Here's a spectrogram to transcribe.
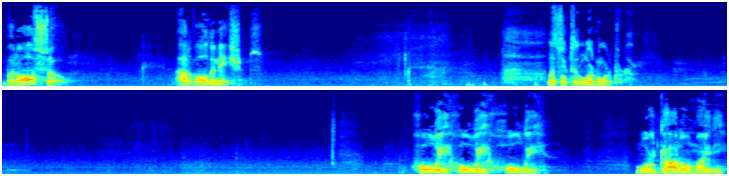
but also out of all the nations. Let's look to the Lord in order prayer. Holy, holy, holy, Lord God Almighty.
